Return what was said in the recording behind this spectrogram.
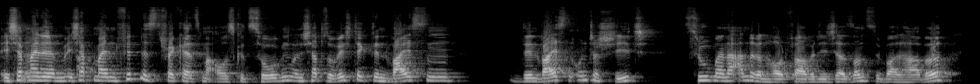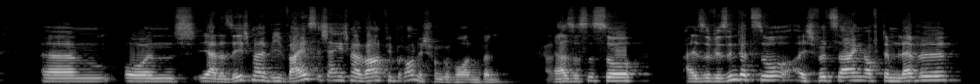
ich habe meine, hab meinen Fitness-Tracker jetzt mal ausgezogen und ich habe so richtig den weißen, den weißen Unterschied zu meiner anderen Hautfarbe, die ich ja sonst überall habe. Ähm, und ja, da sehe ich mal, wie weiß ich eigentlich mal war und wie braun ich schon geworden bin. Krass. Also es ist so, also wir sind jetzt so, ich würde sagen, auf dem Level,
